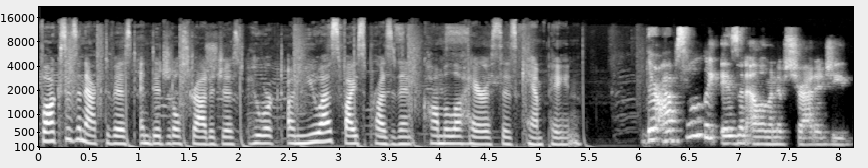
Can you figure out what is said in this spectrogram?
Foxx is an activist and digital strategist who worked on US Vice President Kamala Harris's campaign. There absolutely is an element of strategy.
